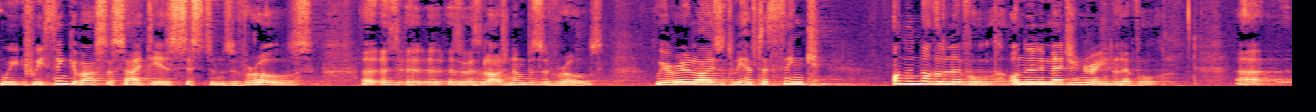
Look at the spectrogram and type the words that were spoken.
we, if we think of our society as systems of roles, uh, as, as, as, large numbers of roles, we realize that we have to think on another level, on an imaginary level, uh,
